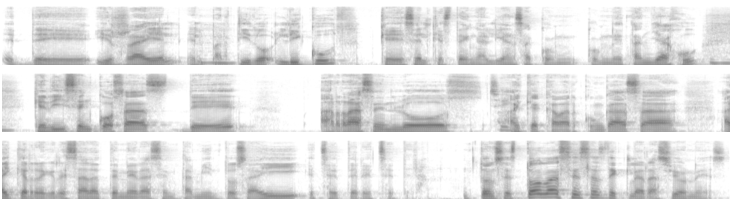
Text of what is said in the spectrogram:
de Israel, el partido Likud, que es el que está en alianza con, con Netanyahu, que dicen cosas de arrásenlos, hay que acabar con Gaza, hay que regresar a tener asentamientos ahí, etcétera, etcétera. Entonces, todas esas declaraciones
